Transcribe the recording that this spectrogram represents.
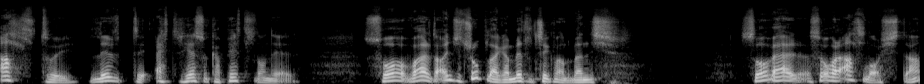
alltid levde etter hese kapitlene her, så var det ikke troplegg av mitteltryggvande mennesker. Så var, så var alt løst da.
